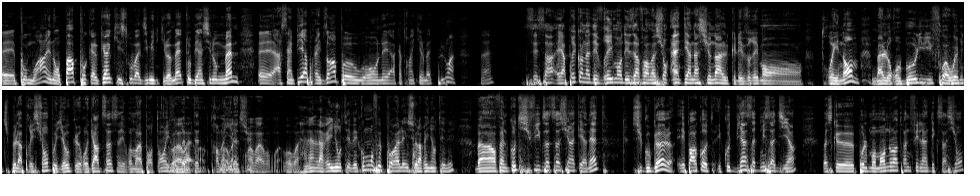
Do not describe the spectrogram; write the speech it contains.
euh, pour moi, et non pas pour quelqu'un qui se trouve à 10 000 km, ou bien sinon même euh, à Saint-Pierre, par exemple, où on est à 80 km plus loin. hein. C'est ça. Et après, quand on a des, vraiment des informations internationales, que les vraiment trop énormes, Mm. bah, le robot, lui, il faut avouer un petit peu la pression pour dire que regarde ça, c'est vraiment important, il faudrait ouais, peut-être ouais, travailler là-dessus. hein. La Réunion TV, comment on fait pour aller sur la Réunion TV Ben, en fin de compte, il suffit que vous êtes ça sur Internet, sur Google. Et par contre, écoute bien cette mise à dire, hein, parce que pour le moment, nous, on est en train de faire l'indexation.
